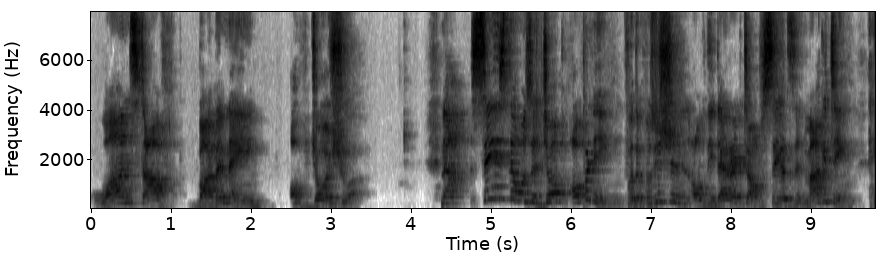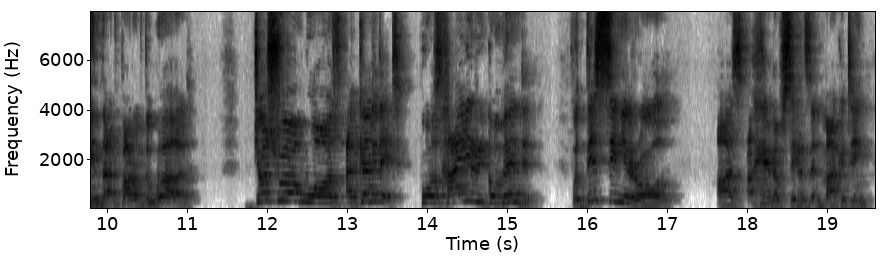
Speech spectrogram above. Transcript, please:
one staff by the name of Joshua. Now, since there was a job opening for the position of the Director of Sales and Marketing in that part of the world, Joshua was a candidate who was highly recommended for this senior role as a head of sales and marketing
